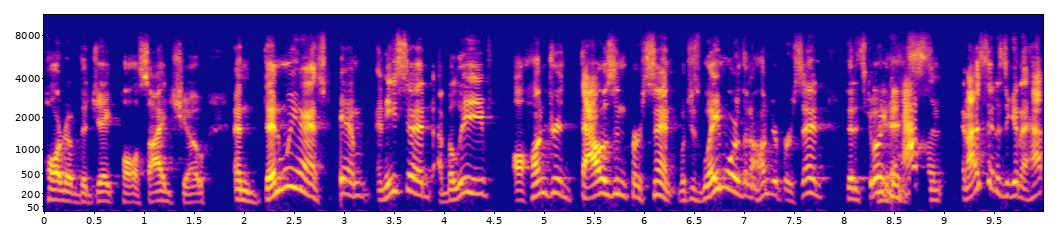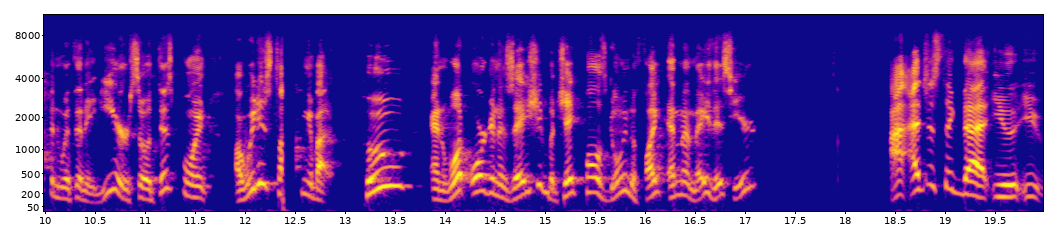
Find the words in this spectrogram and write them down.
part of the Jake Paul sideshow. And then we asked him, and he said, I believe, a hundred thousand percent, which is way more than a hundred percent that it's going it to is. happen. And I said, is it going to happen within a year? So at this point, are we just talking about who and what organization? But Jake Paul is going to fight MMA this year. I, I just think that you you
